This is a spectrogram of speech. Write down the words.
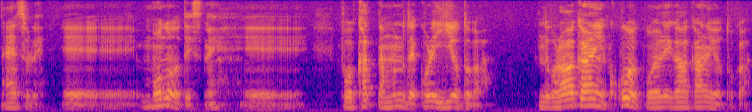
何それ、えー、ものですね。えー、僕が買ったものでこれいいよとか、で、これあかんよ、ここはこれがあかんよとか、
